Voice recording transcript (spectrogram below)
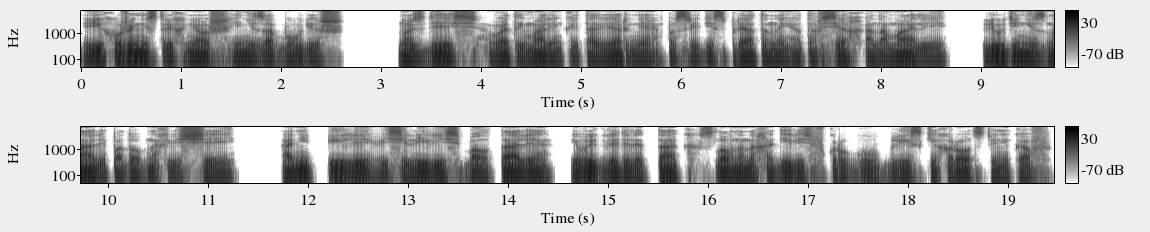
И их уже не стряхнешь и не забудешь. Но здесь, в этой маленькой таверне, посреди спрятанной ото всех аномалий, люди не знали подобных вещей. Они пили, веселились, болтали, и выглядели так, словно находились в кругу близких родственников.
